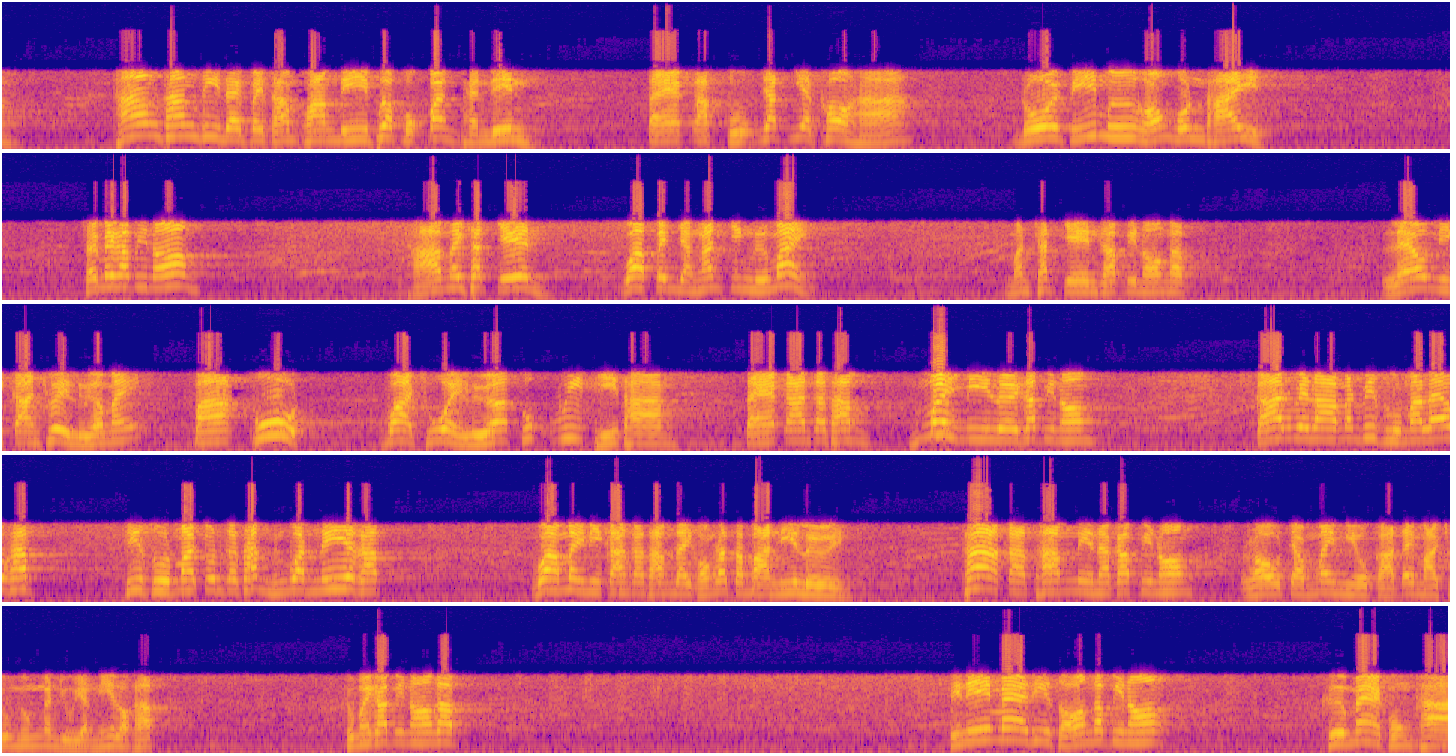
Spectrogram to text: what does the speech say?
ทั้งทั้งที่ได้ไปทำความดีเพื่อปกป้องแผ่นดิน แต่กลับถูกยัดเยียดข้อหา โดยฝีมือของคนไทย ใช่ไหมครับพี่น้อง ถามไม่ชัดเจน ว่าเป็นอย่างนั้นจริงหรือไม่ มันชัดเจนครับพี่น้องครับ แล้วมีการช่วยเหลือไหม ปากพูดว่าช่วยเหลือทุกวิถีทาง แต่การกระทำไม่มีเลยครับพี่น้อง การเวลามันพิสูจน์มาแล้วครับ พิสูจน์มาจนกระทั่งถึงวันนี้ครับ ว่าไม่มีการกระทำอะไรของรัฐบาลนี้เลย ถ้ากระทำนี่นะครับ พี่น้องเราจะไม่มีโอกาสได้มาชุมนุมกันอยู่อย่างนี้หรอกครับ ถูกไหมครับพี่น้องครับ ทีนี้แม่ที่สองครับพี่น้อง คือแม่คงคา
